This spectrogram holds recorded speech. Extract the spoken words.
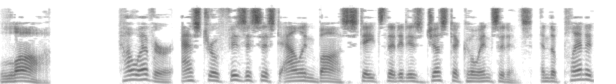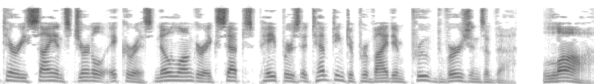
«law». However, astrophysicist Alan Boss states that it is just a coincidence, and the planetary science journal Icarus no longer accepts papers attempting to provide improved versions of the law.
